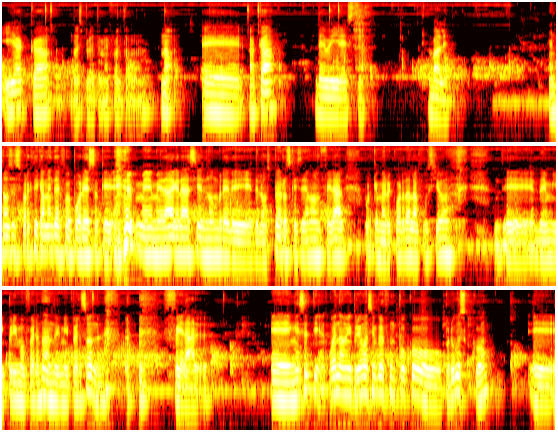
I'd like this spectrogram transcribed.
Y acá... No, espérate, me falta uno. No, eh, acá debe ir este. Vale. Entonces prácticamente fue por eso que me, da gracia el nombre de, los perros que se llaman Feral, porque me recuerda la fusión de, de mi primo Fernando y mi persona. Feral. en ese tiempo, bueno, mi primo siempre fue un poco brusco eh,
